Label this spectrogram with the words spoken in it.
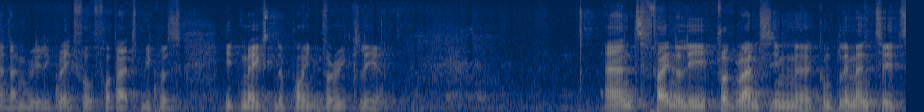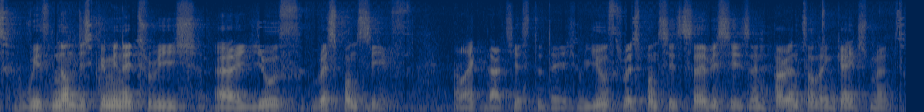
and I'm really grateful for that because it makes the point very clear. And finally, programs uh, complemented with non-discriminatory uh, youth responsive, I like that yesterday, youth responsive services and parental engagement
